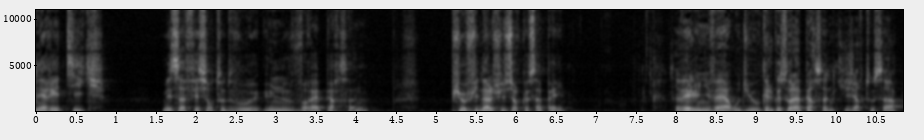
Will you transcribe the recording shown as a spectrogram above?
hérétique, mais ça fait surtout de vous une vraie personne. Puis au final, je suis sûr que ça paye. Vous savez, l'univers ou Dieu, ou quelle que soit la personne qui gère tout ça,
